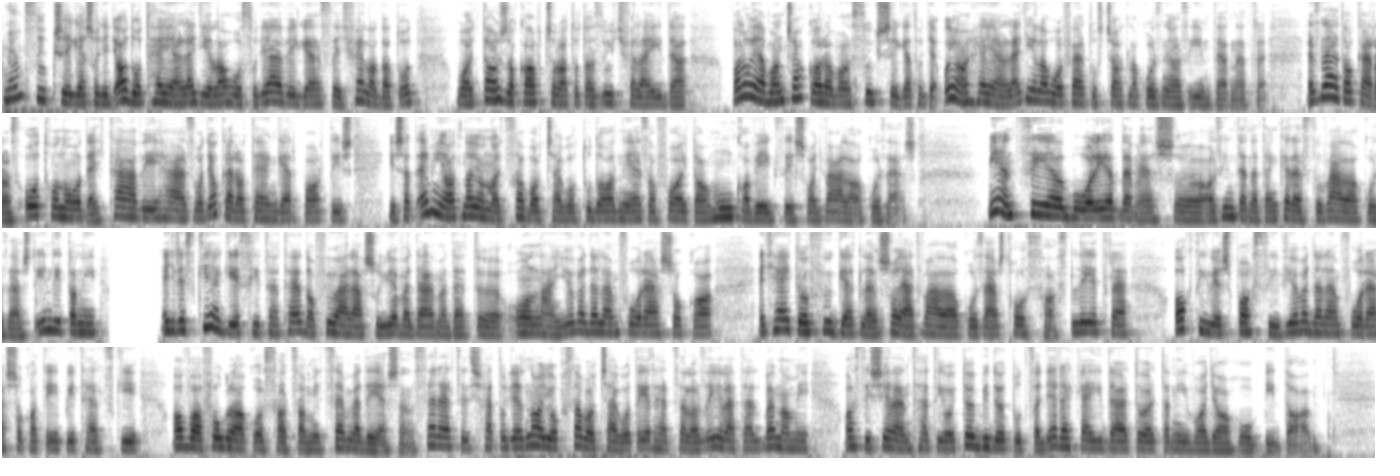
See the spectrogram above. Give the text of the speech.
Nem szükséges, hogy egy adott helyen legyél ahhoz, hogy elvégezz egy feladatot, vagy tartsd a kapcsolatot az ügyfeleiddel. Valójában csak arra van szükséged, hogy olyan helyen legyél, ahol fel tudsz csatlakozni az internetre. Ez lehet akár az otthonod, egy kávéház, vagy akár a tengerpart is, és hát emiatt nagyon nagy szabadságot tud adni ez a fajta munkavégzés vagy vállalkozás. Milyen célból érdemes az interneten keresztül vállalkozást indítani? Egyrészt kiegészítheted a főállású jövedelmedet online jövedelemforrásokkal, egy helytől független saját vállalkozást hozhatsz létre, aktív és passzív jövedelemforrásokat építhetsz ki, avval foglalkozhatsz, amit szenvedélyesen szeretsz, és hát ugye nagyobb szabadságot érhetsz el az életedben, ami azt is jelentheti, hogy több időt tudsz a gyerekeiddel tölteni, vagy a hobbiddal.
